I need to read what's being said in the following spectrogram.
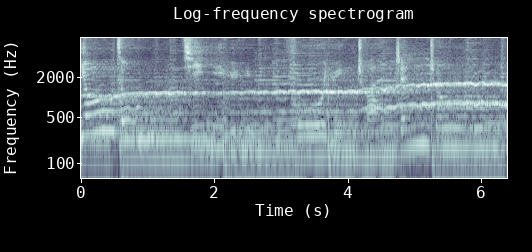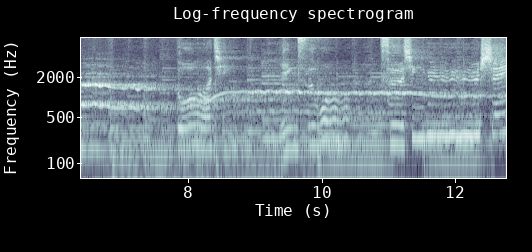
游踪，寄语浮云传珍重。多情应似我。此心与谁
